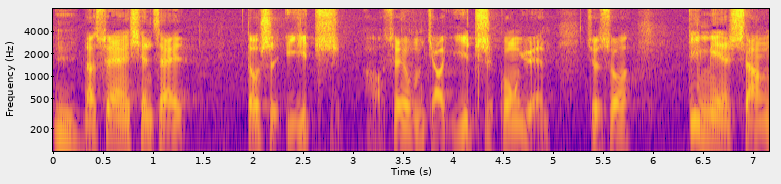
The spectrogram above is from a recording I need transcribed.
嗯，那虽然现在都是遗址，好，所以我们叫遗址公园，就是说地面上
